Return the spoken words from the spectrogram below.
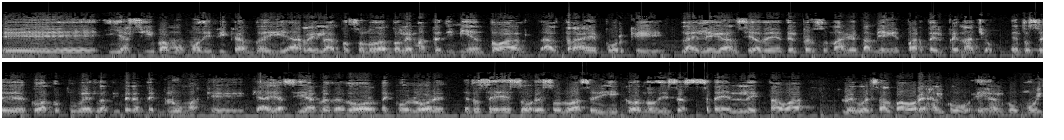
eh, y así vamos modificando y arreglando, solo dándole mantenimiento al, al traje, porque la elegancia de, del personaje también es parte del penacho. Entonces, cuando tú ves las diferentes plumas que, que hay así alrededor, de colores, entonces eso, eso lo hace y cuando dices, selecta, va Luego El Salvador es algo, es algo muy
